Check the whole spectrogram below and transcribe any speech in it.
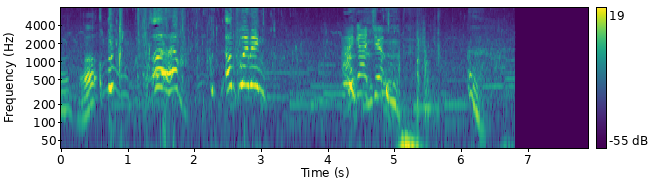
Oh, oh, help! I'm swimming! I got you.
